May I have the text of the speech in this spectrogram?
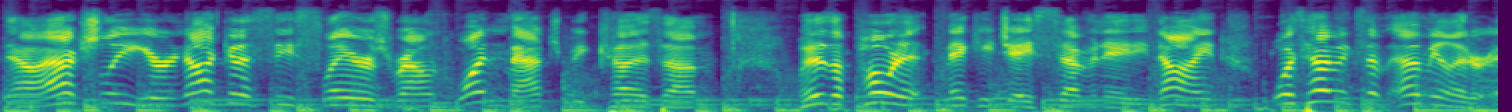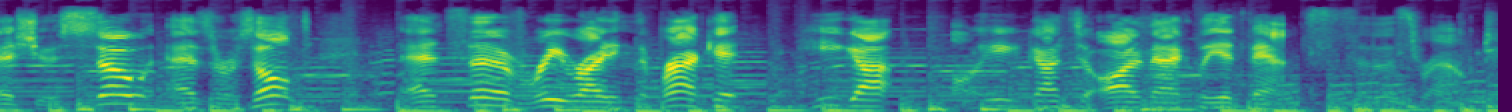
now actually you're not gonna see Slayer's round one match because um his opponent, Mickey J789, was having some emulator issues. So as a result, instead of rewriting the bracket, he got he got to automatically advance to this round.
